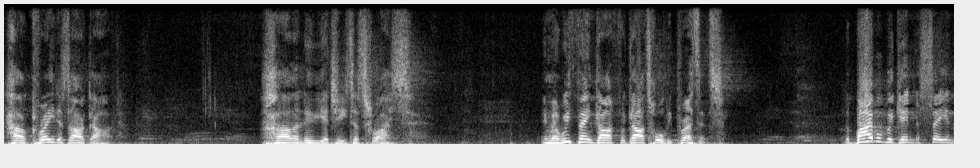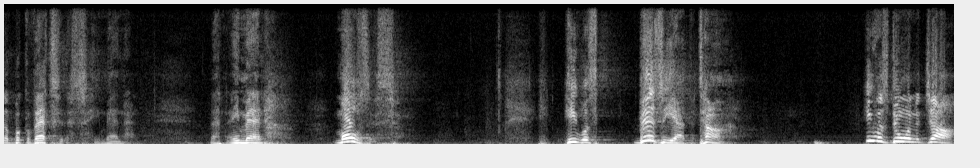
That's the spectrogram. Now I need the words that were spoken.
How great is our God. Hallelujah, Jesus Christ. Amen. We thank God for God's holy presence. The Bible began to say in the book of Exodus, amen, that, amen, Moses, he was busy at the time. He was doing the job.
